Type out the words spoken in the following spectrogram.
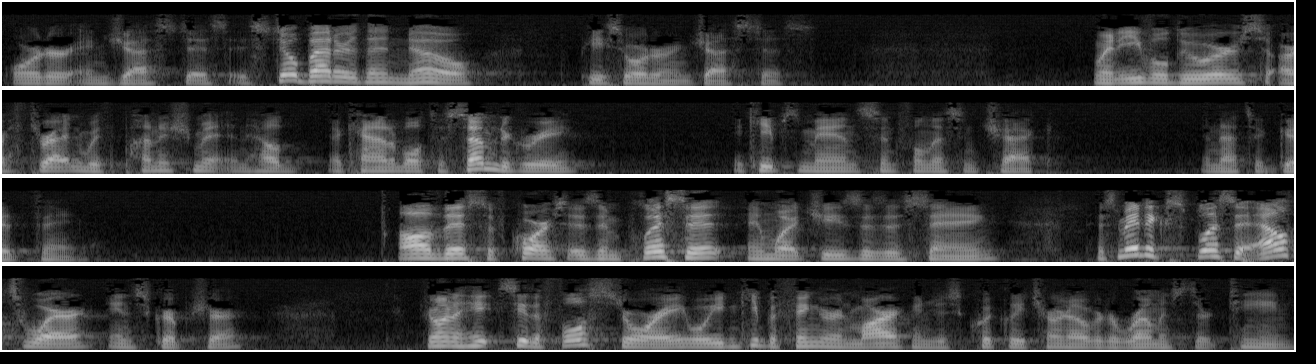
order, and justice is still better than no peace, order, and justice. When evildoers are threatened with punishment and held accountable to some degree, it keeps man's sinfulness in check, and that's a good thing. All of this, of course, is implicit in what Jesus is saying. It's made explicit elsewhere in Scripture. If you want to see the full story, well, you can keep a finger in Mark and just quickly turn over to Romans 13.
